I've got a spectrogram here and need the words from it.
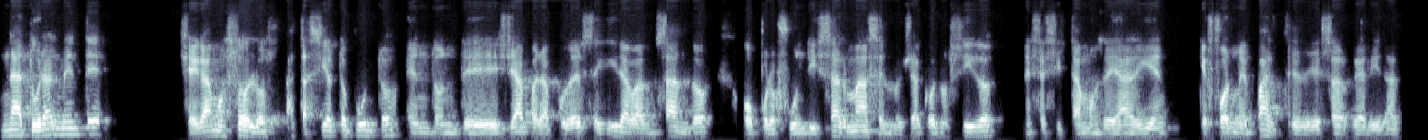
naturalmente, llegamos solos hasta cierto punto en donde ya para poder seguir avanzando o profundizar más en lo ya conocido, necesitamos de alguien que forme parte de esa realidad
